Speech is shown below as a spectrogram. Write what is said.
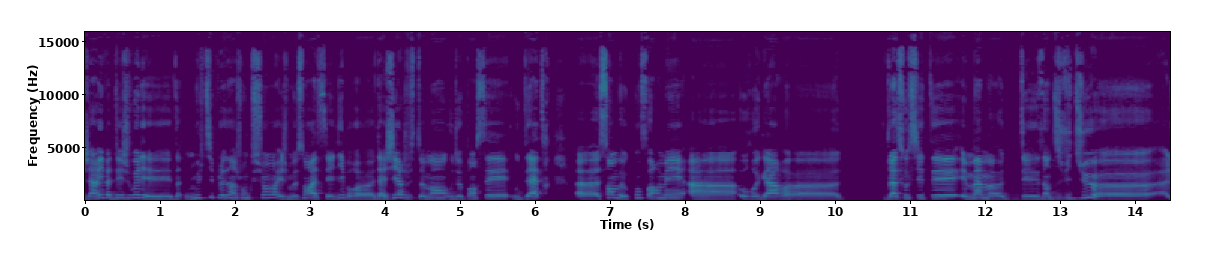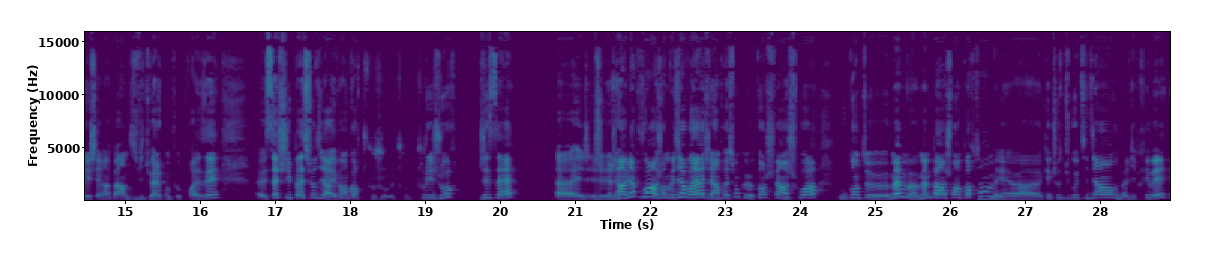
j'arrive à déjouer les multiples injonctions et je me sens assez libre euh, d'agir justement ou de penser ou d'être euh, sans me conformer au regard euh, de la société et même des individus à l'échelle bah, individuelle qu'on peut croiser. ça, je suis pas sûre d'y arriver encore tous les jours. J'essaie, euh, j'aimerais bien pouvoir un jour me dire voilà j'ai l'impression que quand je fais un choix ou quand euh, même même pas un choix important mais euh, quelque chose du quotidien ou de ma vie privée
